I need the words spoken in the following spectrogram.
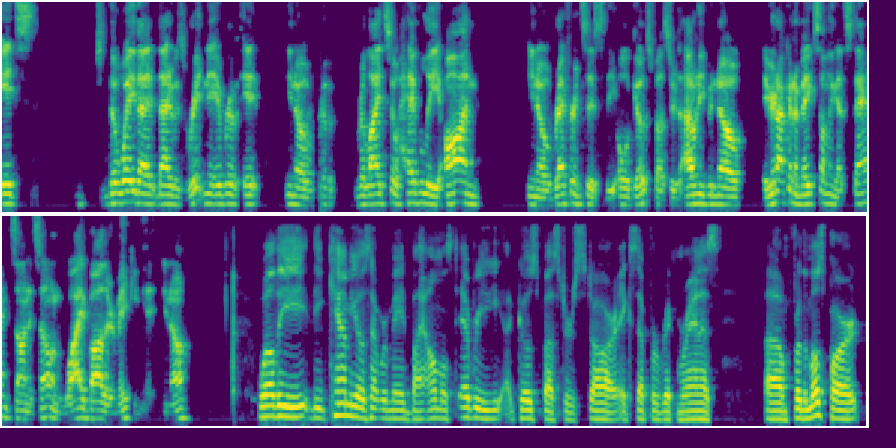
it's the way that that it was written. It it you know re- relied so heavily on you know references to the old Ghostbusters. I don't even know if you're not going to make something that stands on its own. Why bother making it? You know. Well, the the cameos that were made by almost every Ghostbusters star except for Rick Moranis, um, for the most part,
